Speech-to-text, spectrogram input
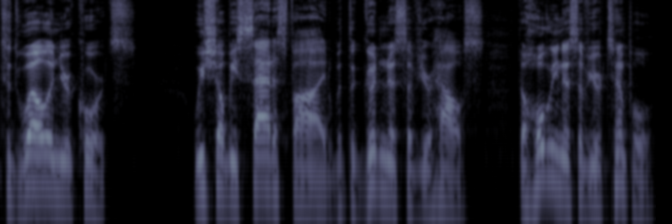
to dwell in your courts. We shall be satisfied with the goodness of your house, the holiness of your temple.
